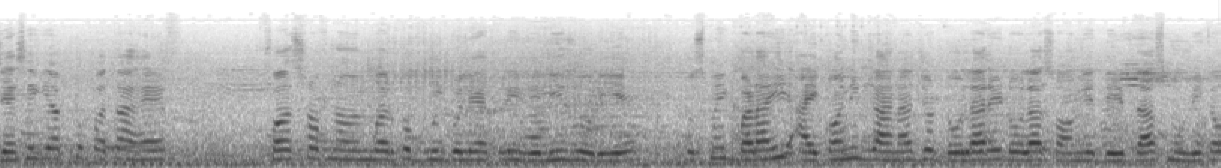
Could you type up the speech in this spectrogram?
जैसे कि आपको पता है फ़र्स्ट ऑफ़ नवंबर को भूल भुलैया थ्री रिलीज़ हो रही है। उसमें एक बड़ा ही आइकॉनिक गाना जो डोला रे डोला सॉन्ग है देवदास मूवी का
